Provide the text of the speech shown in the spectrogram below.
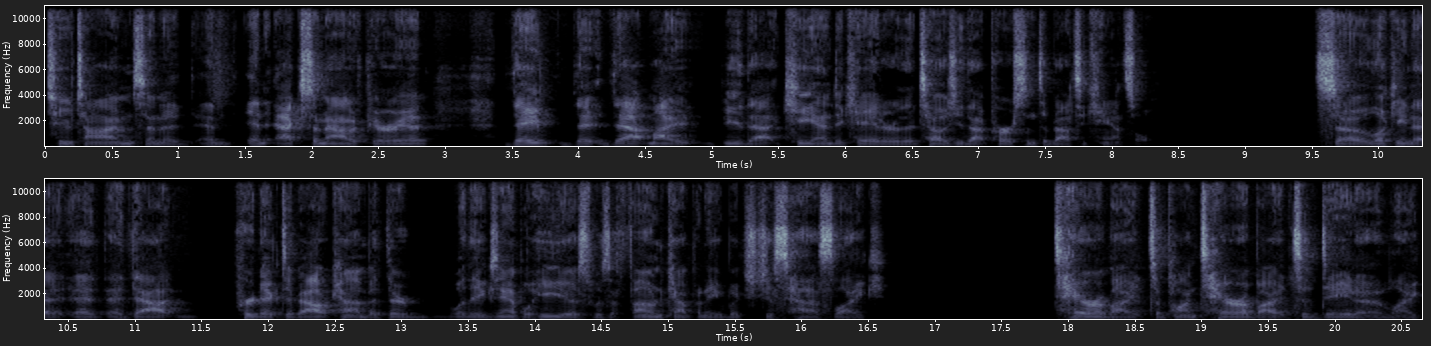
two times in a in, in X amount of period they, they that might be that key indicator that tells you that person's about to cancel. So looking at, at, at that predictive outcome, but there, well, the example he used was a phone company which just has like terabytes upon terabytes of data, like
